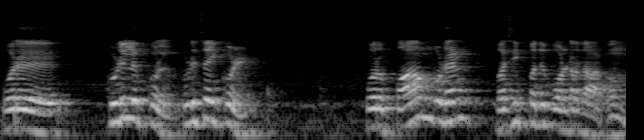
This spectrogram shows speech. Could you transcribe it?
ஒரு குடிலுக்குள் குடிசைக்குள் ஒரு பாம்புடன் வசிப்பது போன்றதாகும்.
